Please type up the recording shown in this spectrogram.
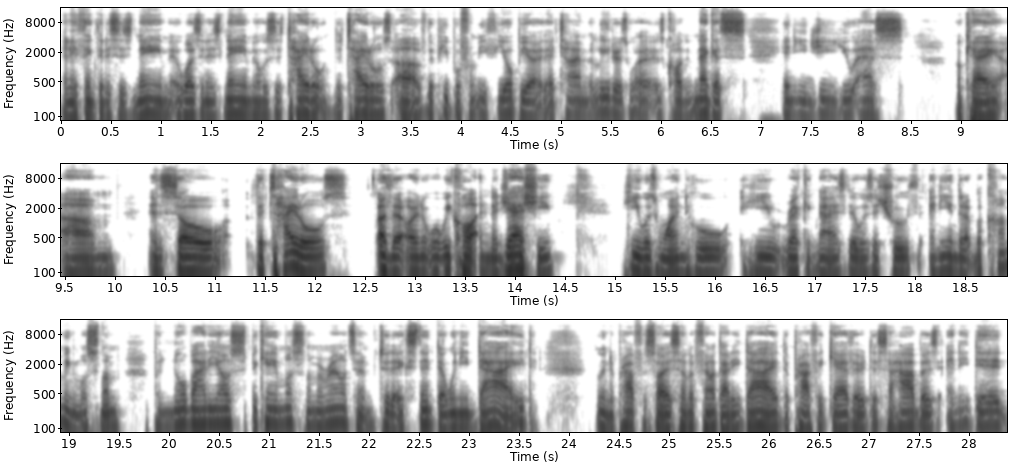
and they think that it's his name. It wasn't his name. It was the title. The titles of the people from Ethiopia at that time. The leaders were it was called Negus, N E G U S. Okay. Um, and so the titles of the or what we call a Najashi he was one who he recognized there was a truth and he ended up becoming Muslim, but nobody else became Muslim around him to the extent that when he died, when the Prophet found out he died, the Prophet gathered the Sahabas and they did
